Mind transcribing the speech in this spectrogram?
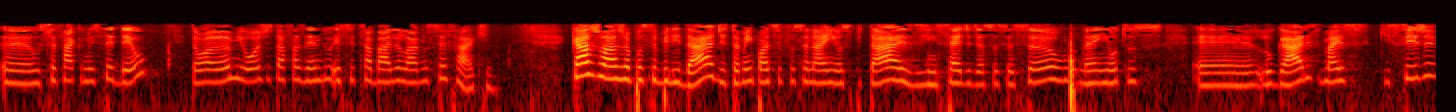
é, o Cefac nos cedeu, então a AME hoje está fazendo esse trabalho lá no Cefac. Caso haja possibilidade, também pode se funcionar em hospitais, em sede de associação, né, em outros é, lugares, mas que seja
